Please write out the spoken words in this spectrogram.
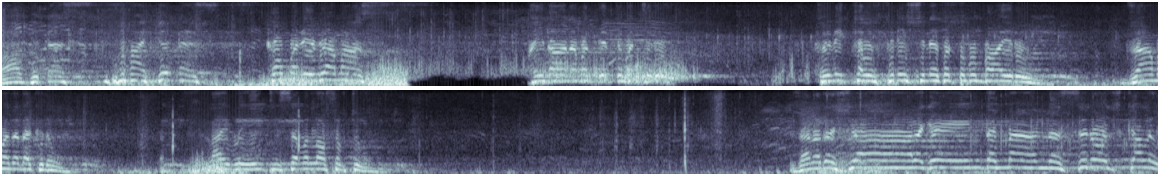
Oh goodness, my goodness. Comedy Ramas. മൈതാന മധ്യത്ത് വച്ചൊരു ക്ലിനിക്കൽ ഫിനിഷിന് തൊട്ടു മുമ്പായൊരു ഡ്രാമ നടക്കുന്നു lively eighty seven loss of two Another shot again, the man, Sinoj Kalu.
